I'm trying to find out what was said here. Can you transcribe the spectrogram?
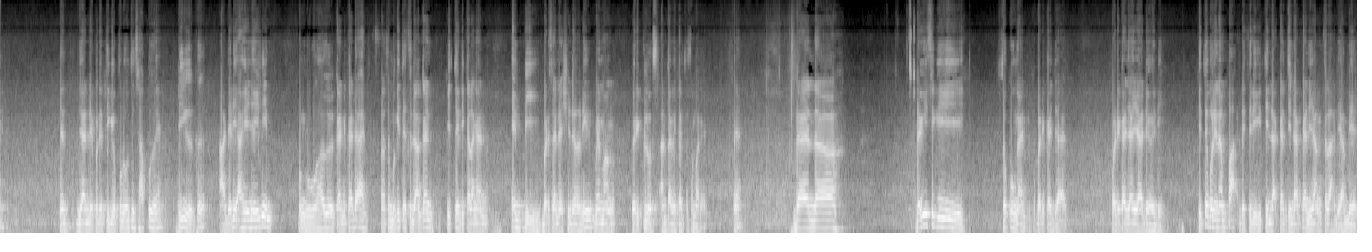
eh? Yang, yang daripada 30 tu siapa eh? Dia ke? Ha, jadi akhirnya ini menghuru-harakan keadaan sama-sama kita. Sedangkan kita di kalangan MP Barisan Nasional ni memang very close antara satu sama lain. Ya? Dan uh, dari segi sokongan kepada kerajaan, kepada kerajaan yang ada ni, kita boleh nampak dari segi tindakan-tindakan yang telah diambil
